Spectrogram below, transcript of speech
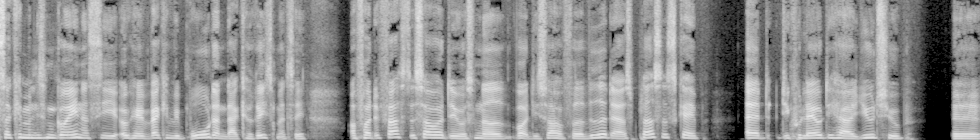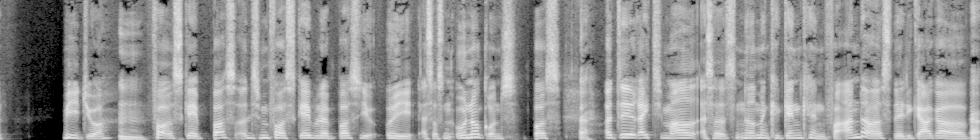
så kan man ligesom gå ind og sige, okay, hvad kan vi bruge den der karisma til? Og for det første, så var det jo sådan noget, hvor de så har fået at vide af deres pladselskab, at de kunne lave de her YouTube-videoer, Mm. for at skabe boss, og ligesom for at skabe en boss i, i altså sådan undergrundsboss. Ja. Og det er rigtig meget, altså sådan noget, man kan genkende fra andre også, Lady Gaga og ja.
